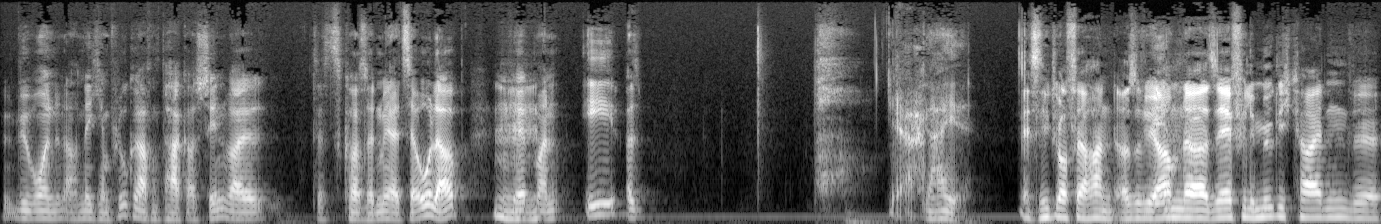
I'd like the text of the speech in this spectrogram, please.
wir wollen auch nicht im Flughafenparkhaus stehen, weil das kostet mehr als der Urlaub, wird man eh, also, Ja. geil. Es liegt auf der Hand. Also wir Ja. haben da sehr viele Möglichkeiten. Wir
